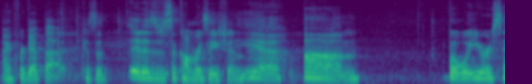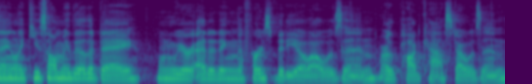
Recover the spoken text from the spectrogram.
I forget that because it, it is just a conversation. Yeah. Um, But what you were saying, like, you saw me the other day when we were editing the first video I was in, or the podcast I was in.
